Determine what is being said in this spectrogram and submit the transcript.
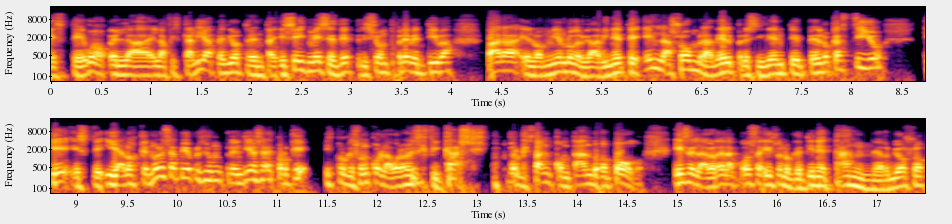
este, bueno, la, la fiscalía pidió 36 meses de prisión preventiva para los miembros del gabinete en la sombra del presidente Pedro Castillo, que este, y a los que no les ha pedido prisión prendida, ¿sabes por qué? Es porque son colaboradores eficaces, porque están contando todo. Esa es la verdad de la cosa y eso es lo que tiene tan nervioso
